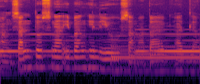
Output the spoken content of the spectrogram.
ang santos nga ebanghelyo sa matag adlaw.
